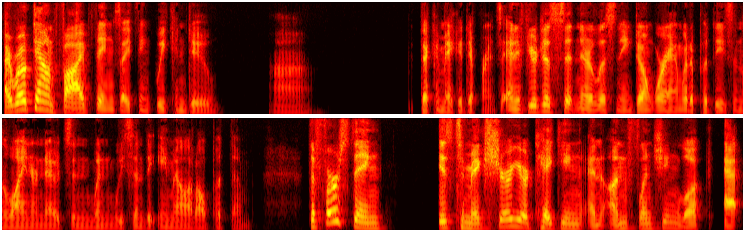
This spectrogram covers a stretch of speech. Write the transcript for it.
I wrote down five things I think we can do uh, that can make a difference. And if you're just sitting there listening, don't worry. I'm going to put these in the liner notes. And when we send the email out, I'll put them. The first thing is to make sure you're taking an unflinching look at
